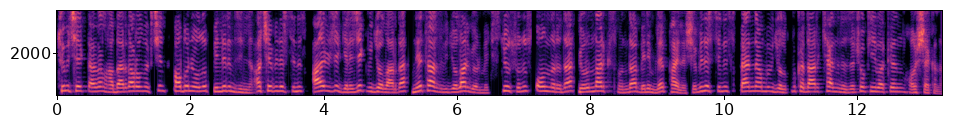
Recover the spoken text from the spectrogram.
Tüm içeriklerden haberdar olmak için abone olup bildirim zilini açabilirsiniz. Ayrıca gelecek videolarda ne tarz videolar görmek istiyorsunuz onları da yorumlar kısmında benimle paylaşabilirsiniz. Benden bu videoluk bu kadar. Kendinize çok iyi bakın. Hoşçakalın.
